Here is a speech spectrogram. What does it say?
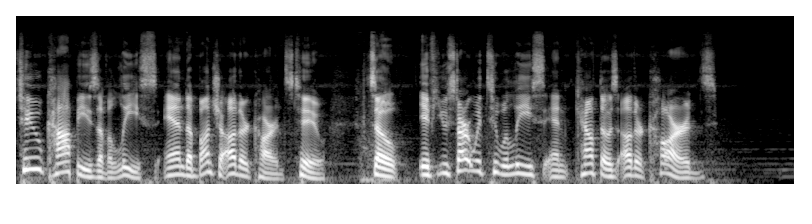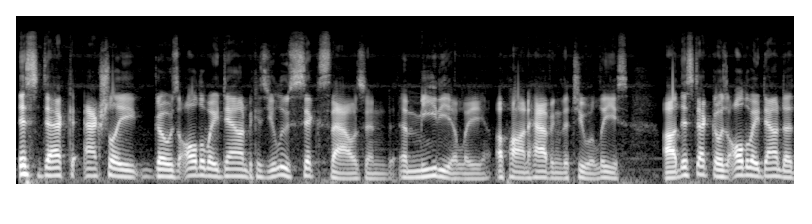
two copies of Elise and a bunch of other cards too. So if you start with two Elise and count those other cards, this deck actually goes all the way down because you lose 6,000 immediately upon having the two Elise. Uh, this deck goes all the way down to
